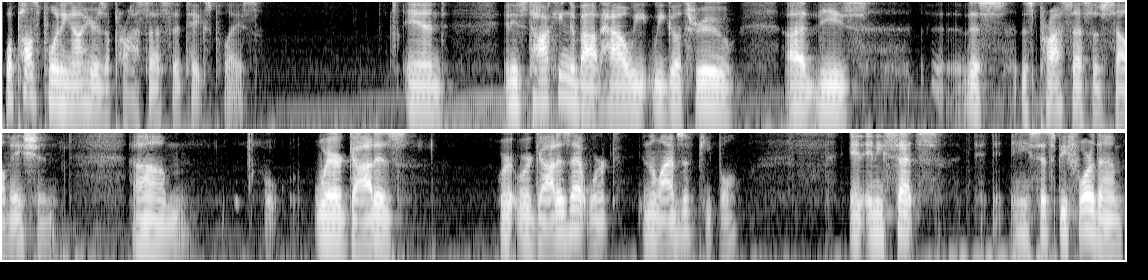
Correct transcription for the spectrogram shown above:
What Paul's pointing out here is a process that takes place. And, and he's talking about how we, we go through uh, these this this process of salvation, um, where God is where, where God is at work in the lives of people, and, and he sets he sets before them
